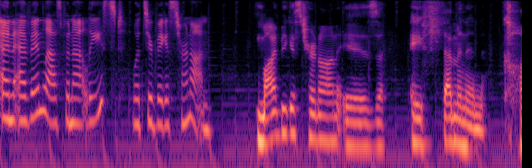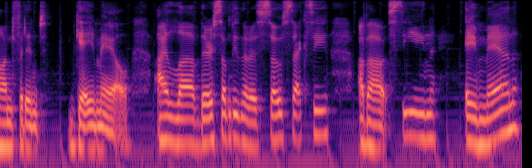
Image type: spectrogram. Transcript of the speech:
And Evan, last but not least, what's your biggest turn on? My biggest turn on is a feminine, confident gay male. I love, there's something that is so sexy about seeing a man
